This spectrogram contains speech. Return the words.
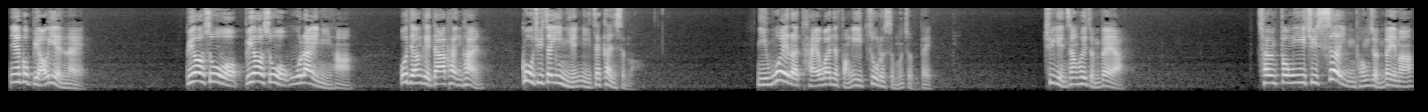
你还给我表演嘞？不要说我，不要说我诬赖你哈！我等下给大家看看，过去这一年你在干什么？你为了台湾的防疫做了什么准备？去演唱会准备啊？穿风衣去摄影棚准备吗？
